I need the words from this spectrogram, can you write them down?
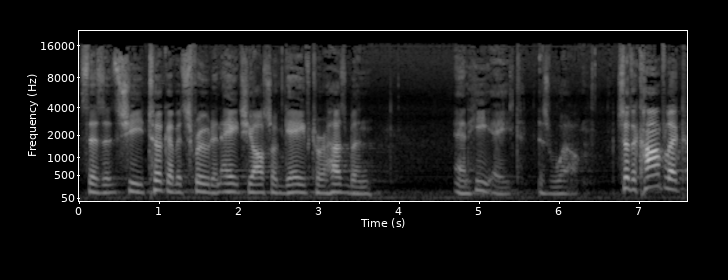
says that she took of its fruit and ate. She also gave to her husband, and he ate as well. So the conflict,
